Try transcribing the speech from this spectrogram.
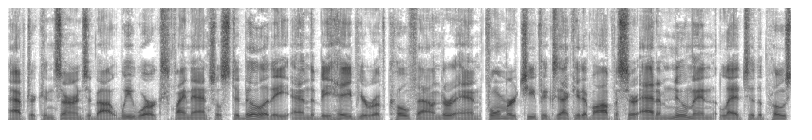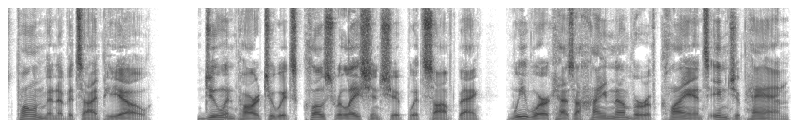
after concerns about WeWork's financial stability and the behavior of co founder and former chief executive officer Adam Neumann led to the postponement of its IPO. Due in part to its close relationship with SoftBank, WeWork has a high number of clients in Japan,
